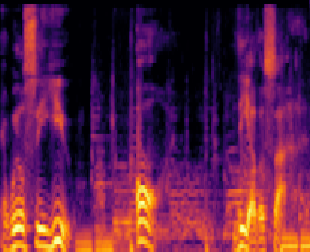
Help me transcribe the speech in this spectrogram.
and we'll see you on the other side.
